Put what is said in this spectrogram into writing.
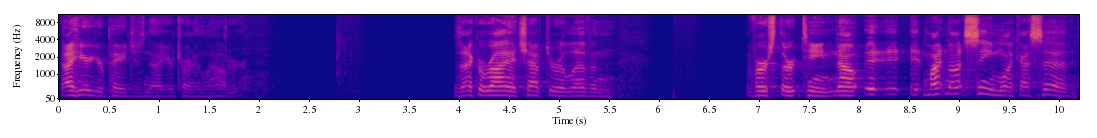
I hear your pages now, you're turning louder. Zechariah chapter 11, verse 13. Now, it, it, it, might not seem, like I said,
